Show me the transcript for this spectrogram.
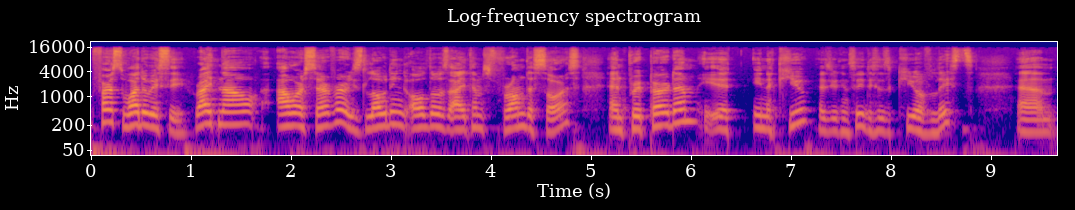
first what do we see? Right now our server is loading all those items from the source and prepare them in a queue as you can see this is a queue of lists um,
